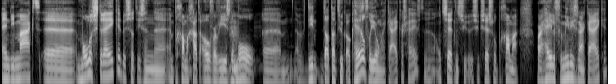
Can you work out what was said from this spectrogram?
En die maakt uh, mollenstreken. Dus dat is een, uh, een programma gaat over wie is de Mhm. mol. ehm, die, dat natuurlijk ook heel veel jonge kijkers heeft. Een ontzettend su- succesvol programma waar hele families naar kijken.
